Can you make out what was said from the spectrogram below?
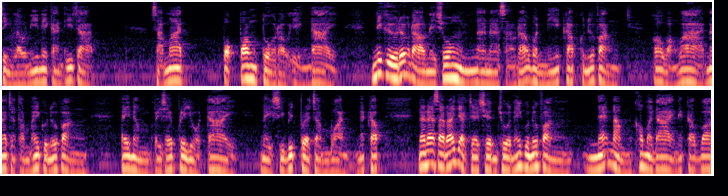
สิ่งเหล่านี้ในการที่จะสามารถปกป้องตัวเราเองได้ นี่คือเรื่องราวในช่วงนานาสาระวันนี้ครับคุณผู้ฟัง ก็หวังว่าน่าจะทำให้คุณผู้ฟัง ได้นำไปใช้ประโยชน์ได้ในชีวิตประจำวันนะครับนานาสาระอยากจะเชิญชวนให้คุณผู้ฟังแนะนำเข้ามาได้นะครับว่า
